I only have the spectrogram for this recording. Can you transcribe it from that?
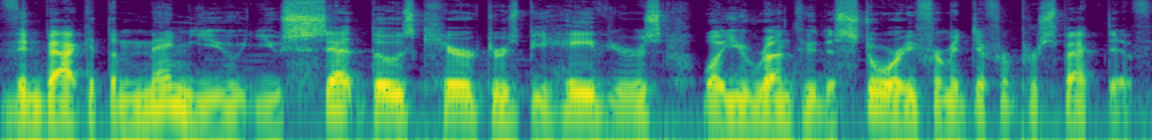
Then back at the menu, you set those characters' behaviors while you run through the story from a different perspective.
